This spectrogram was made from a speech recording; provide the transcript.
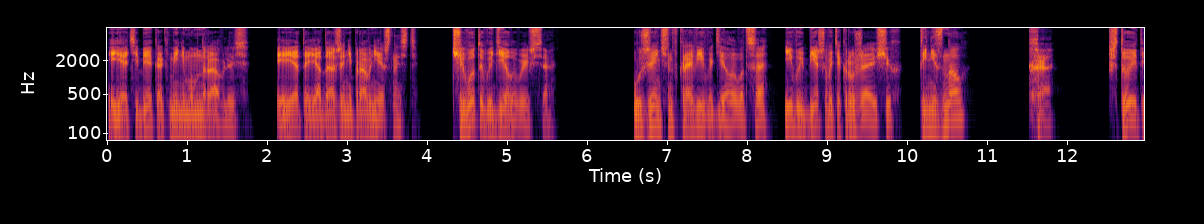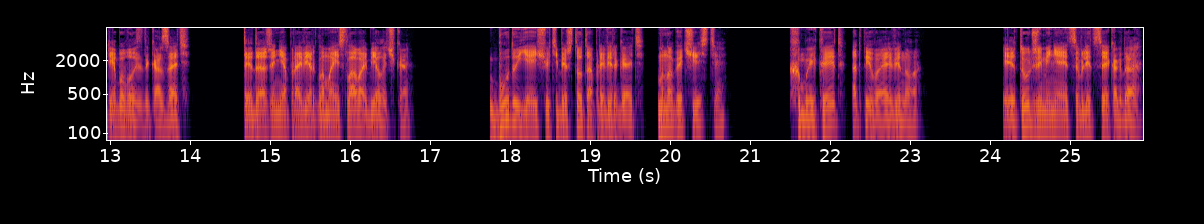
«Я тебе как минимум нравлюсь. И это я даже не про внешность. Чего ты выделываешься?» «У женщин в крови выделываться и выбешивать окружающих. Ты не знал?» «Ха! Что и требовалось доказать. Ты даже не опровергла мои слова, Белочка. Буду я еще тебе что-то опровергать. Много чести. Хмыкает, отпивая вино. И тут же меняется в лице, когда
